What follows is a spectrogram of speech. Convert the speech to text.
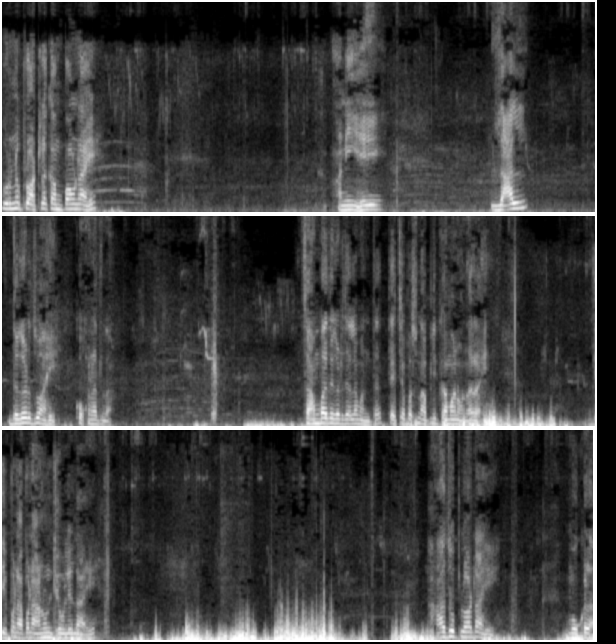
पूर्ण प्लॉटला कंपाऊंड आहे. आणि हे लाल दगड जो आहे कोकणातला जांबा दगड ज्याला म्हणतात त्याच्यापासून आपली कमान होणार आहे. ते पण आपण आणून ठेवलेलं आहे. हा जो प्लॉट आहे मोकळा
